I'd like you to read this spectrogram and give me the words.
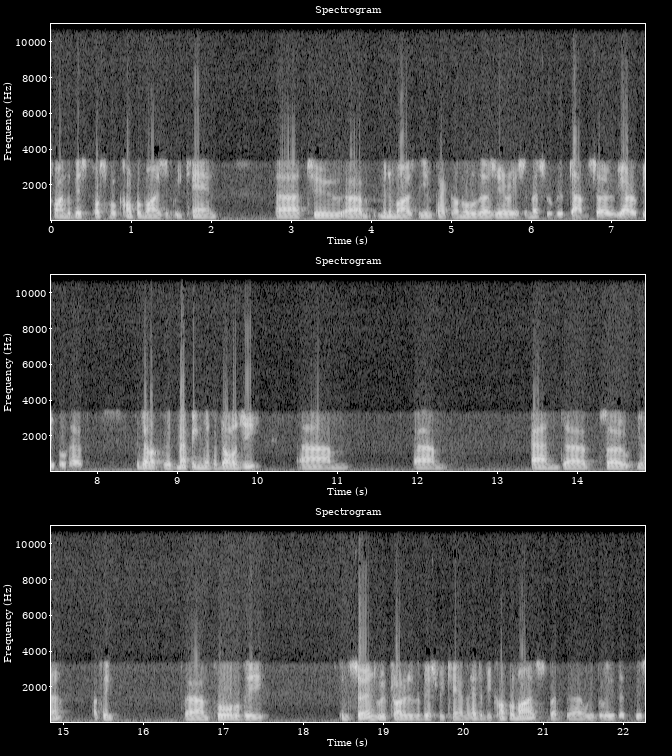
find the best possible compromise that we can uh, to um, minimise the impact on all of those areas, and that's what we've done. So Yawuru people have developed the mapping methodology, um, um and uh, so you know, I think um, for all of the concerns, we've tried to do the best we can. They had to be compromised, but uh, we believe that this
